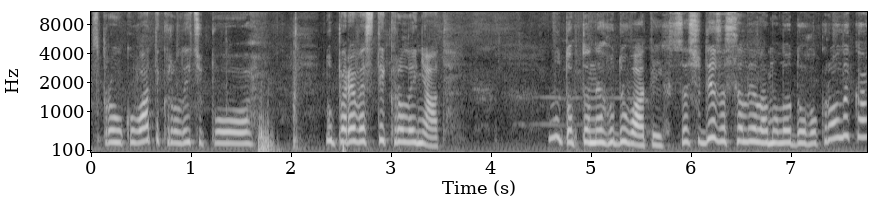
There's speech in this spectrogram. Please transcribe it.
спровокувати кролицю по ну, перевести кроленят. Ну, тобто не годувати їх. Сюди заселила молодого кролика,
